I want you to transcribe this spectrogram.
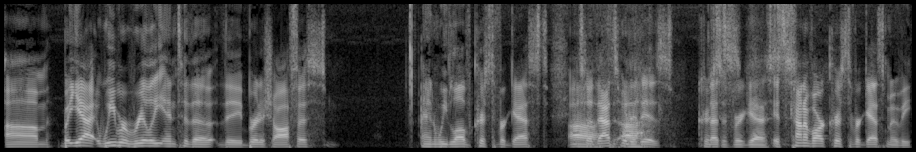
Um, but yeah, we were really into the the British Office, and we love Christopher Guest. And so Ah, that's what ah, it is. Christopher That's- Guest. It's kind of our Christopher Guest movie.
